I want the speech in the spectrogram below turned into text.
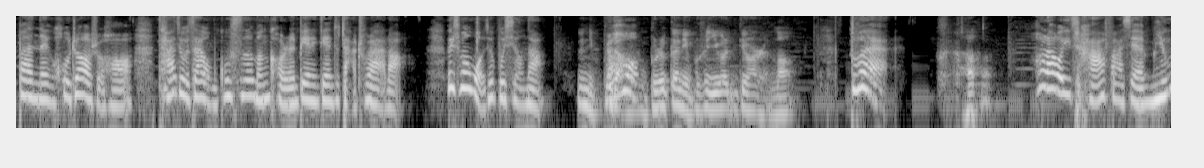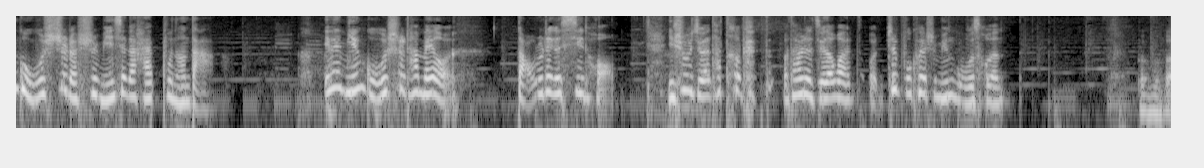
办那个护照的时候，他就在我们公司门口人便利店就打出来了，为什么我就不行呢？那你部长不是跟你不是一个地方人吗？对。后来我一查，发现名古屋市的市民现在还不能打，因为名古屋市它没有导入这个系统。你是不是觉得他特别？我当时就觉得哇，我真不愧是名古屋村，不不不，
